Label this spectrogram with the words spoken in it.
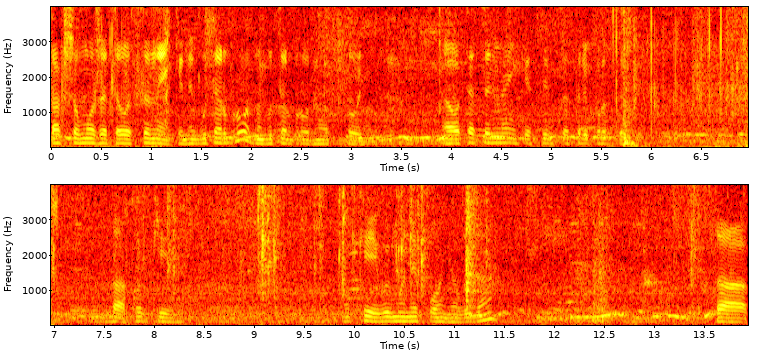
Так що можете ось синеньке, не бутерброд, на бутерброд не отстой. А оте сильненьке 73%. Так, окей. Окей, ви мене поняли, так? Да? Так.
